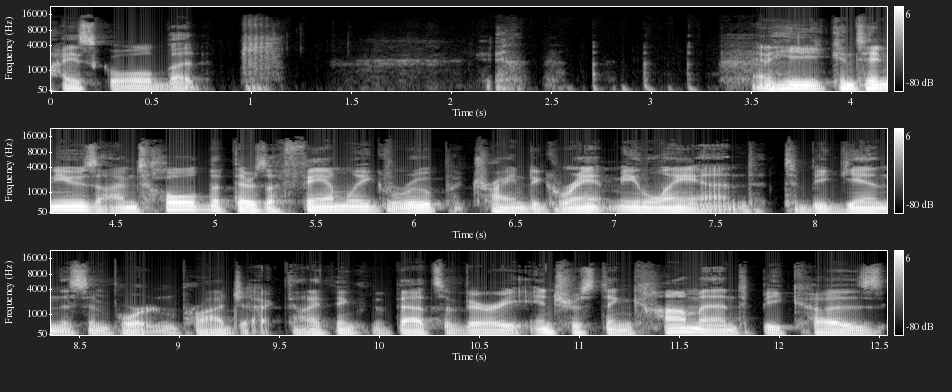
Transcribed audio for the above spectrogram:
high school, but. And he continues I'm told that there's a family group trying to grant me land to begin this important project. And I think that that's a very interesting comment because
